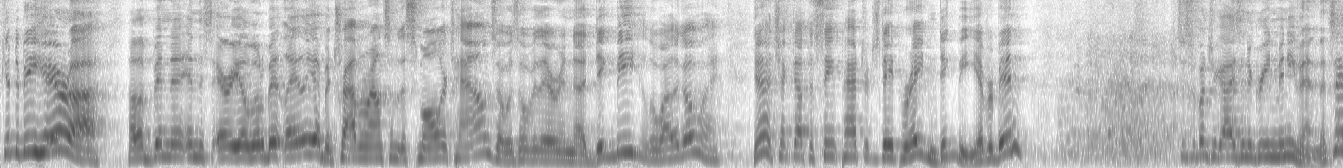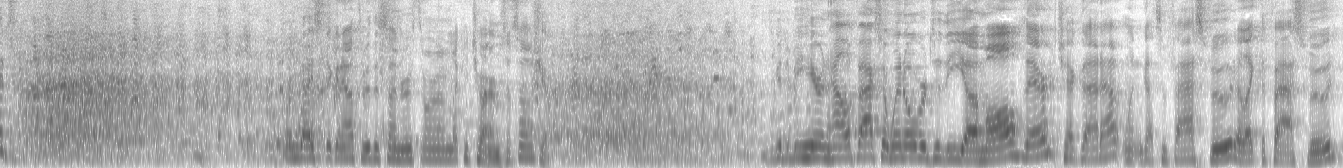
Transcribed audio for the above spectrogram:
It's good to be here. Uh, I've been in this area a little bit lately. I've been traveling around some of the smaller towns. I was over there in uh, Digby a little while ago. I, yeah, I checked out the St. Patrick's Day Parade in Digby. You ever been? It's just a bunch of guys in a green minivan. That's it. One guy sticking out through the sunroof throwing around Lucky Charms. That's all show. It's good to be here in Halifax. I went over to the uh, mall there, check that out. Went and got some fast food. I like the fast food.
